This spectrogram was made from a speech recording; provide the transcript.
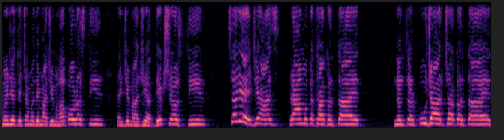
म्हणजे त्याच्यामध्ये माझे महापौर असतील त्यांचे माजी अध्यक्ष असतील सगळे जे आज रामकथा करतायत नंतर पूजा अर्चा करतायत.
